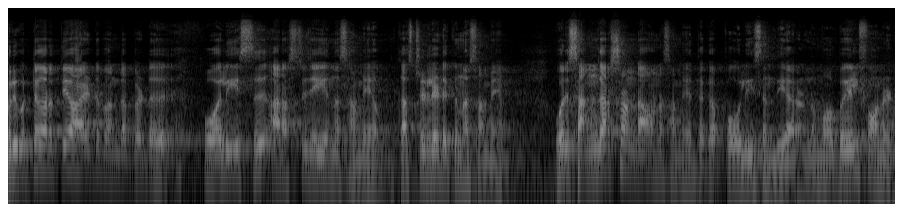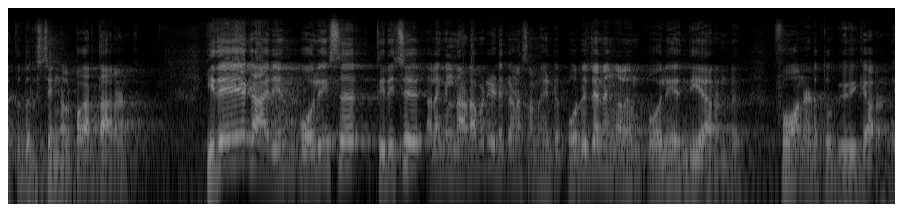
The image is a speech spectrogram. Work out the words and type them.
ഒരു കുറ്റകൃത്യമായിട്ട് ബന്ധപ്പെട്ട് പോലീസ് അറസ്റ്റ് ചെയ്യുന്ന സമയം കസ്റ്റഡിയിൽ എടുക്കുന്ന സമയം ഒരു സംഘർഷം ഉണ്ടാവുന്ന സമയത്തൊക്കെ പോലീസ് എന്ത് ചെയ്യാറുണ്ട്? മൊബൈൽ ഫോൺ എടുത്ത് ദൃശ്യങ്ങൾ പകർത്താറുണ്ട്. ഇതേ കാര്യം പോലീസ് തിരിച്ച് അല്ലെങ്കിൽ നടപടി എടുക്കുന്ന സമയത്ത് പൊതുജനങ്ങളും പോലീസ് എന്ത് ചെയ്യാറുണ്ട്? ഫോൺ എടുത്ത് ഉപയോഗിക്കാറുണ്ട്.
